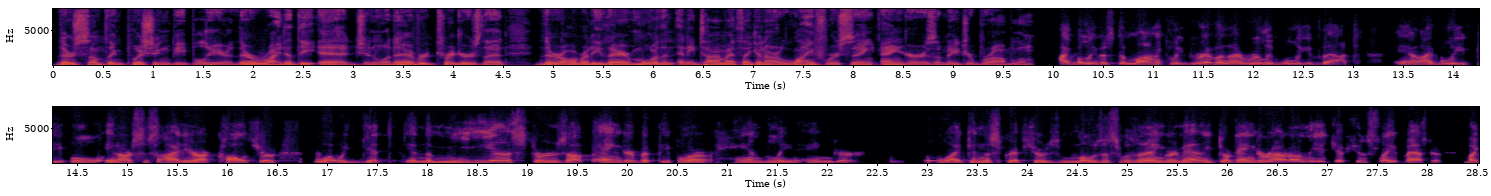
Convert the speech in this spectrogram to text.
There's something pushing people here. They're right at the edge. And whatever triggers that, they're already there. More than any time I think in our life, we're seeing anger as a major problem. I believe it's demonically driven. I really believe that. And I believe people in our society, or our culture, what we get in the media stirs up anger, but people aren't handling anger. Like in the scriptures, Moses was an angry man. He took anger out on the Egyptian slave master by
